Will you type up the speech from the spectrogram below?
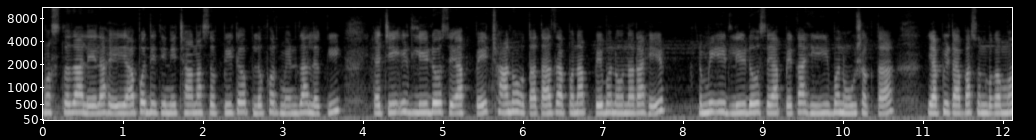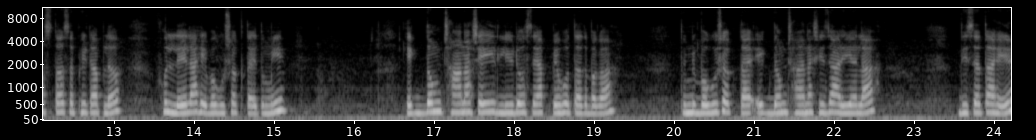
मस्त झालेलं आहे. या पद्धतीने छान असं पीठ आपलं फर्मेंट झालं की याची इडली डोसे आप्पे छान होतात. आज आपण आप्पे बनवणार आहे. तुम्ही इडली डोसे आप्पे काहीही बनवू शकता. या पिठापासून बघा मस्त असं पीठ आपलं फुललेलं आहे. बघू शकताय तुम्ही. एकदम छान असे इडली डोसे आप्पे होतात बघा. तुम्ही बघू शकता एकदम छान अशी जाळी याला दिसत आहे.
